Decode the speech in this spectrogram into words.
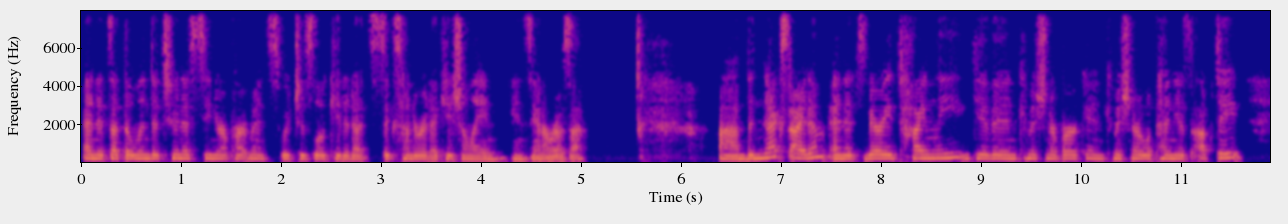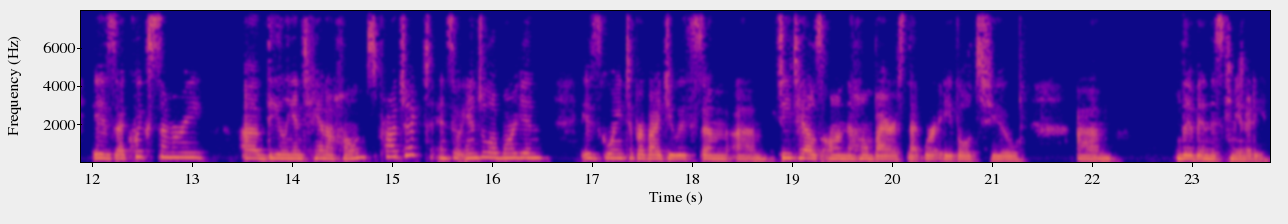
And it's at the Linda Tunis Senior Apartments, which is located at 600 Acacia Lane in Santa Rosa. Um, the next item, and it's very timely given Commissioner Burke and Commissioner LaPena's update, is a quick summary of the Lantana Homes project. And so Angela Morgan is going to provide you with some um, details on the home buyers that were able to um, live in this community.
